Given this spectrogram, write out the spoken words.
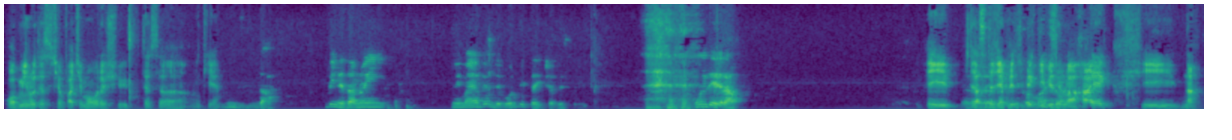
8 minute să zicem, facem o oră și putem să încheiem. da. Bine, dar noi, noi mai avem de vorbit aici despre... Unde eram? Ei, trebuie să trecem prin Informația. subiectivismul la Hayek și, na,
